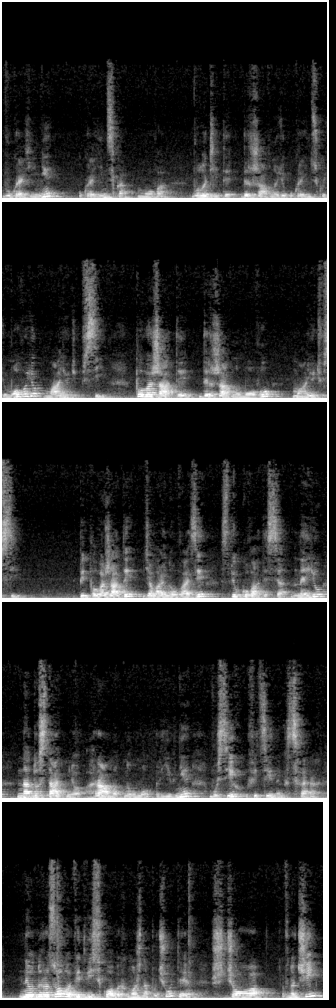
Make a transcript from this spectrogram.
В Україні українська мова. Володіти державною українською мовою мають всі. Поважати державну мову мають всі. Підповажати я маю на увазі спілкуватися нею на достатньо грамотному рівні в усіх офіційних сферах. Неодноразово від військових можна почути, що вночі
